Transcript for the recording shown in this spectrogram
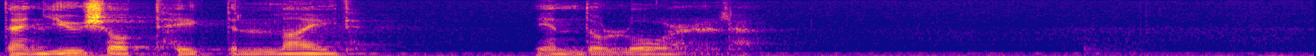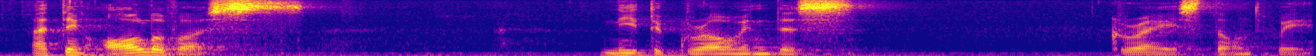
then you shall take delight in the Lord. I think all of us need to grow in this grace, don't we?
